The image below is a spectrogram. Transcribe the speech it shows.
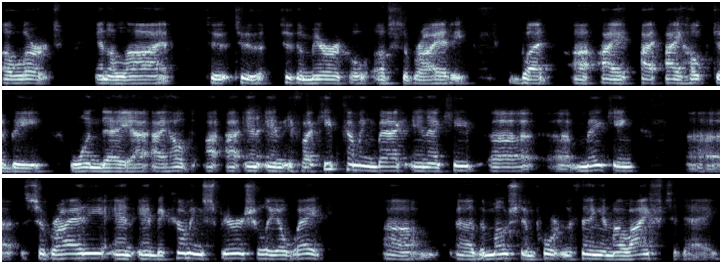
alert and alive to, to, the, to the miracle of sobriety, but uh, I, I, I, hope to be one day. I, I hope, I, I, and, and if I keep coming back and I keep uh, uh, making uh, sobriety and, and becoming spiritually awake um, uh, the most important thing in my life today,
